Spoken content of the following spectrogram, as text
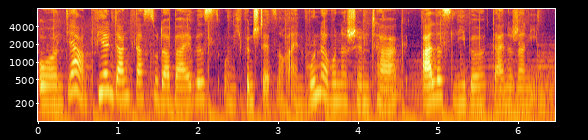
Und ja, vielen Dank, dass du dabei bist und ich wünsche dir jetzt noch einen wunder wunderschönen Tag. Alles Liebe, deine Janine.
